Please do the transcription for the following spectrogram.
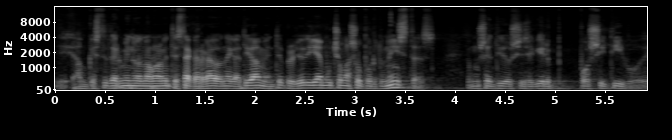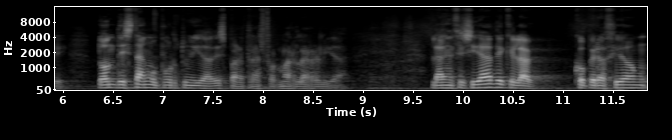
eh, aunque este término normalmente está cargado negativamente, pero yo diría mucho más oportunistas, en un sentido, si se quiere, positivo, de dónde están oportunidades para transformar la realidad. La necesidad de que la cooperación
